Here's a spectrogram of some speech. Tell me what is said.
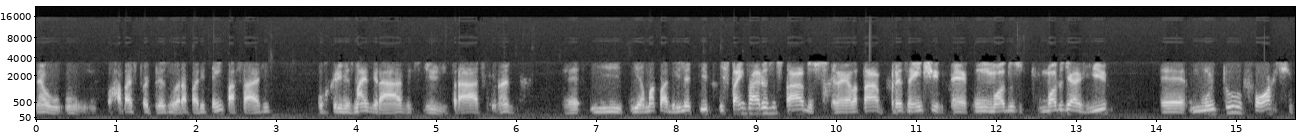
né? O, o, o rapaz que foi preso no Guarapari tem passagem por crimes mais graves de, de tráfico, né? É, e, e, é uma quadrilha que está em vários estados. Ela está presente é, com um modo, modo de agir é, muito forte,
